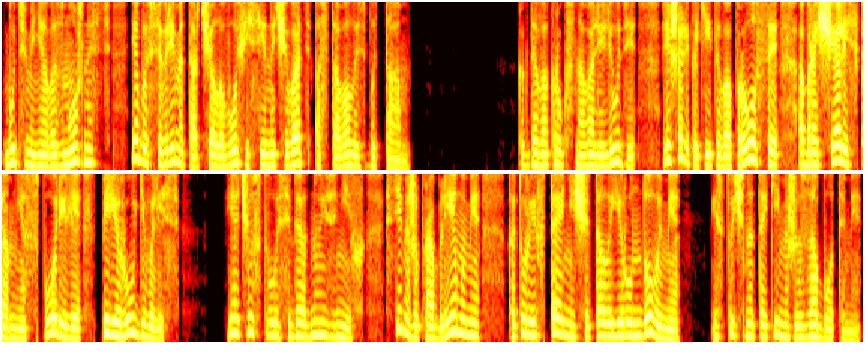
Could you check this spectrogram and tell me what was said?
Будь у меня возможность, я бы все время торчала в офисе и ночевать оставалась бы там когда вокруг сновали люди, решали какие-то вопросы, обращались ко мне, спорили, переругивались. Я чувствовала себя одной из них, с теми же проблемами, которые втайне считала ерундовыми и с точно такими же заботами.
